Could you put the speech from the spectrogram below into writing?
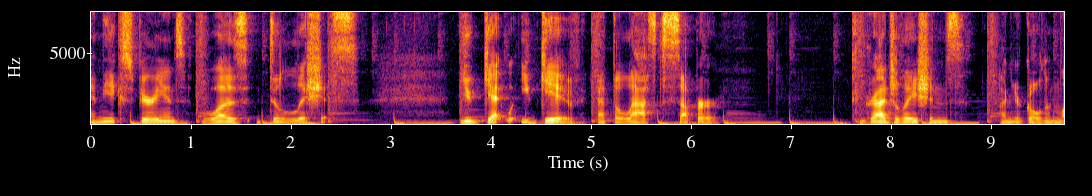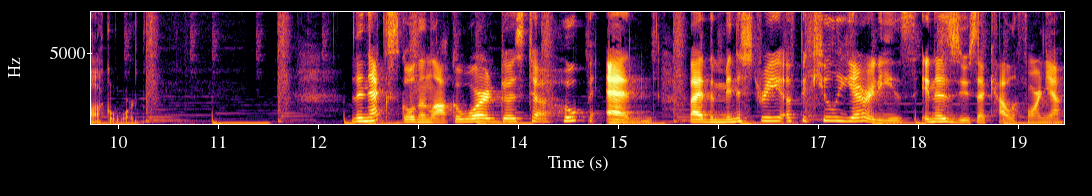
and the experience was delicious. You get what you give at the Last Supper. Congratulations on your Golden Lock Award. The next Golden Lock Award goes to Hope End by the Ministry of Peculiarities in Azusa, California.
